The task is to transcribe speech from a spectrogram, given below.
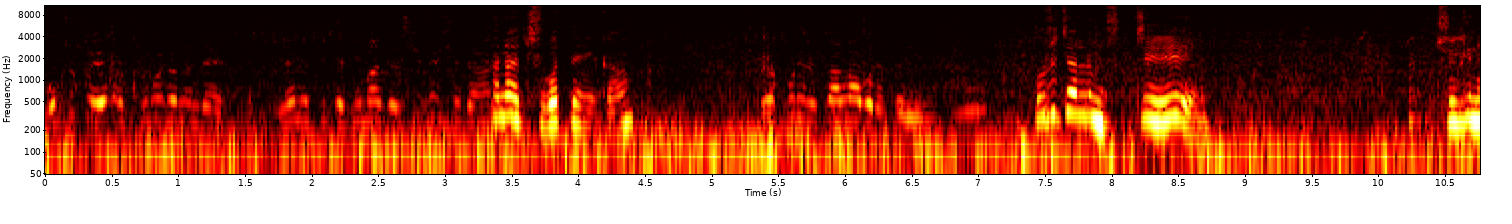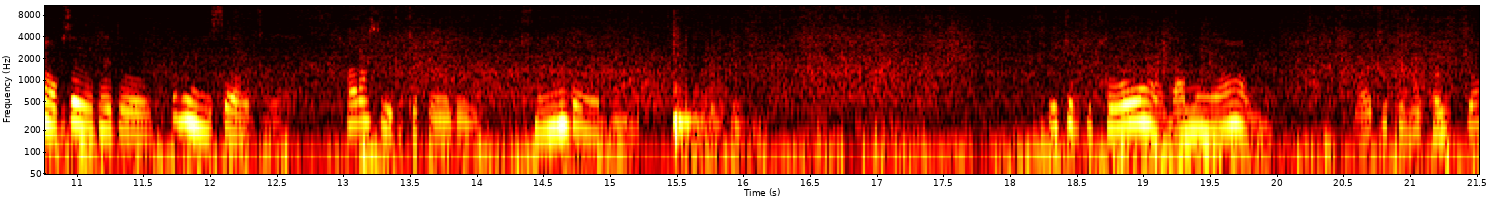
옥수수 얘들은 굵어졌는데 얘는 진짜 네 말대로 시들시들하네 하나 죽었다니까. 내가 뿌리를 잘라버렸더니 뿌리 자르면 죽지. 죽이는 없어도 돼도 뿌리는 있어야지. 살았으면 좋겠다 얘들 죽는다니까. 이쪽도 줘, 남으면. 아, 저도 뭐더 있어?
